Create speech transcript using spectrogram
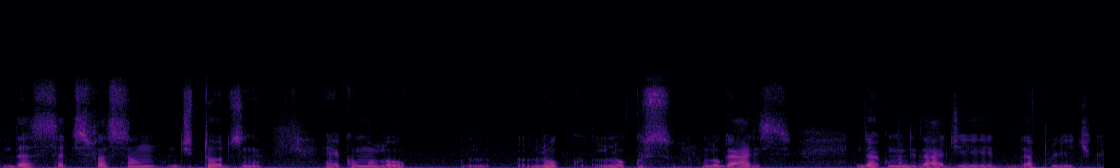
da satisfação de todos, né? É como louco, louco, loucos lugares da comunidade da política.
